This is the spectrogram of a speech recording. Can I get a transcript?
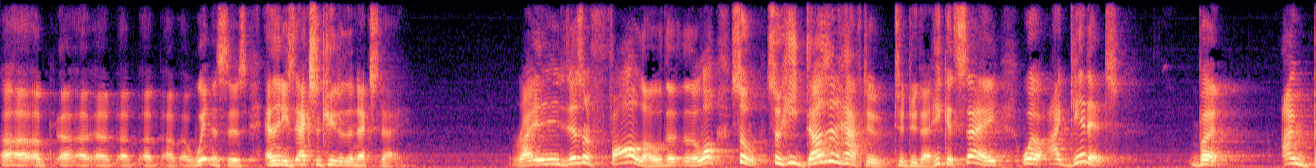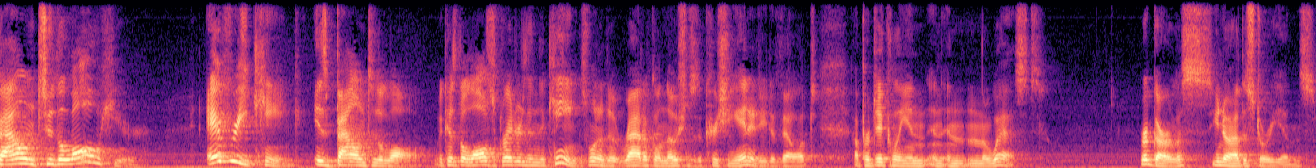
uh, uh, uh, witnesses, and then he's executed the next day. Right? It doesn't follow the, the law. So, so he doesn't have to, to do that. He could say, Well, I get it, but I'm bound to the law here. Every king is bound to the law because the law is greater than the king. It's one of the radical notions that Christianity developed, particularly in, in, in the West. Regardless, you know how the story ends.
